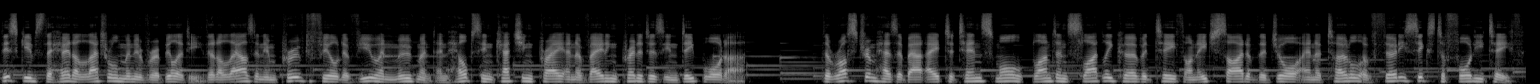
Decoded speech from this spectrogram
This gives the head a lateral maneuverability that allows an improved field of view and movement and helps in catching prey and evading predators in deep water. The rostrum has about 8 to 10 small, blunt and slightly curved teeth on each side of the jaw and a total of 36 to 40 teeth.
